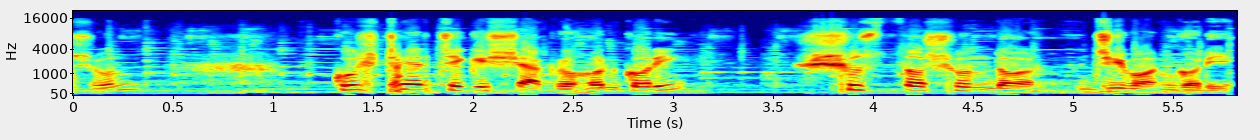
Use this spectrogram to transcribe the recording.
আসুন। কুষ্ঠের চিকিৎসা গ্রহণ করি সুস্থ সুন্দর জীবন গড়ি।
